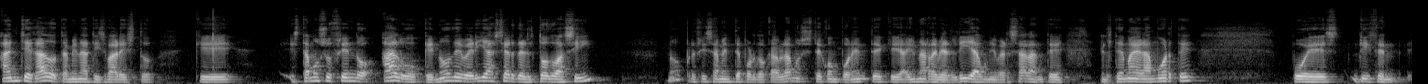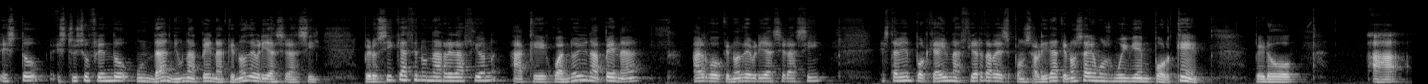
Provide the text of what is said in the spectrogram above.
han llegado también a atisbar esto, que estamos sufriendo algo que no debería ser del todo así, ¿no? Precisamente por lo que hablamos, este componente que hay una rebeldía universal ante el tema de la muerte, pues dicen, esto estoy sufriendo un daño, una pena, que no debería ser así. Pero sí que hacen una relación a que cuando hay una pena, algo que no debería ser así, es también porque hay una cierta responsabilidad, que no sabemos muy bien por qué, pero a,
